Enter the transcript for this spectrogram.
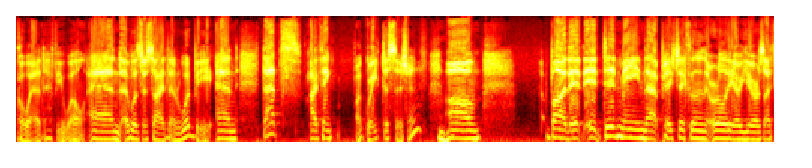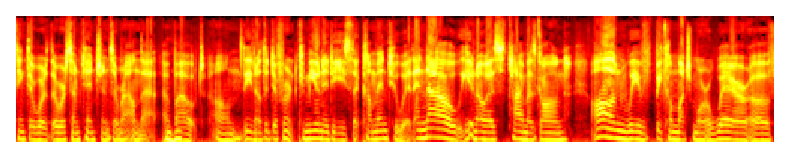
co-ed, if you will, and it was decided that it would be, and that's I think a great decision. Mm-hmm. Um, but it, it did mean that particularly in the earlier years I think there were there were some tensions around that mm-hmm. about um, you know the different communities that come into it. And now you know as time has gone on we've become much more aware of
